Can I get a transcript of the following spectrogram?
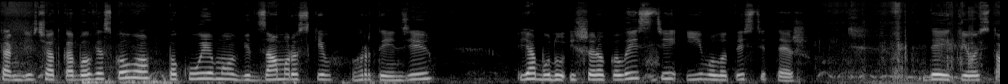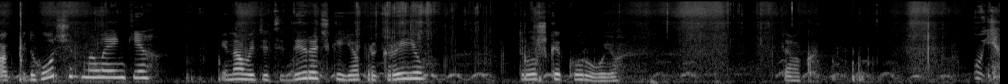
Так, дівчатка, обов'язково пакуємо від заморозків гортензії. Я буду і широколисті, і волотисті теж. Деякі ось так під горщик маленькі. І навіть ці дирочки я прикрию трошки корою. Так. Ой.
